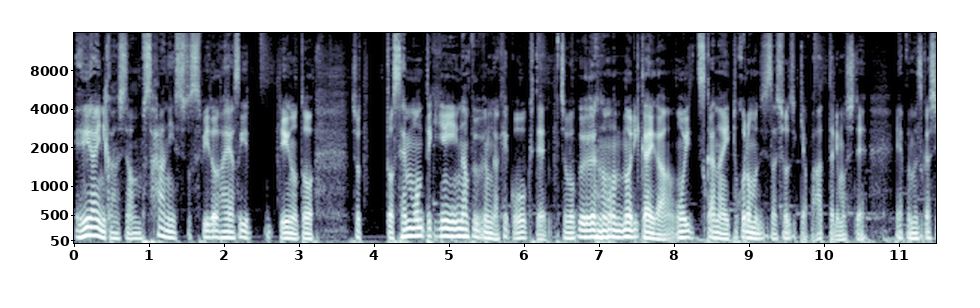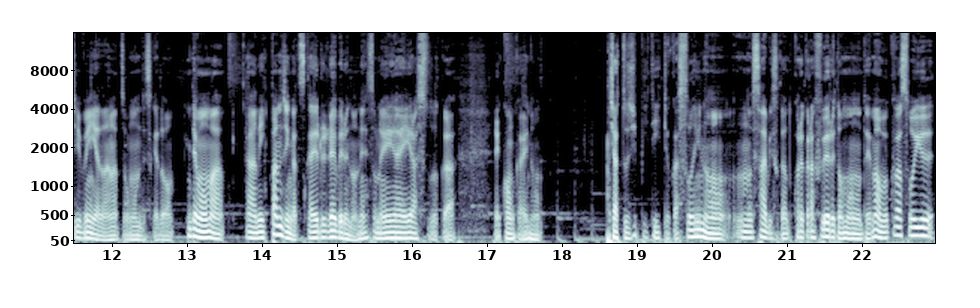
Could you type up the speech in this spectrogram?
ー、AI に関してはさらにちょっとスピードが速すぎっていうのと、ちょっと専門的な部分が結構多くて、ちょ僕の理解が追いつかないところも実は正直やっぱあったりもして、やっぱ難しい分野だなと思うんですけど、でもまあ、あの一般人が使えるレベルのね、その AI イラストとか、え今回のチャット GPT というかそういうののサービスがこれから増えると思うので、まあ僕はそういう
